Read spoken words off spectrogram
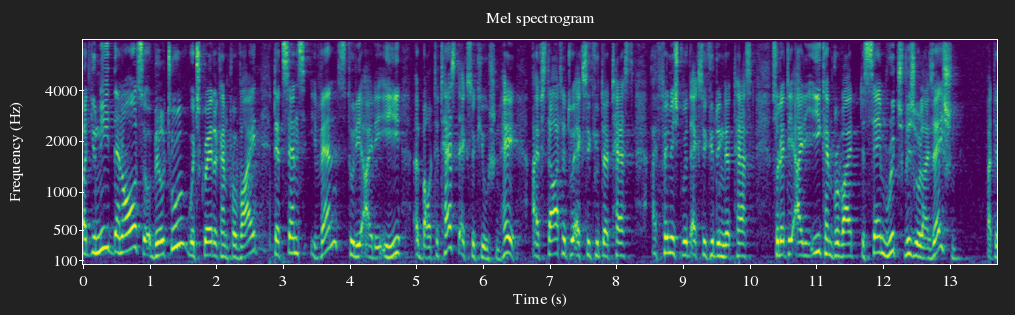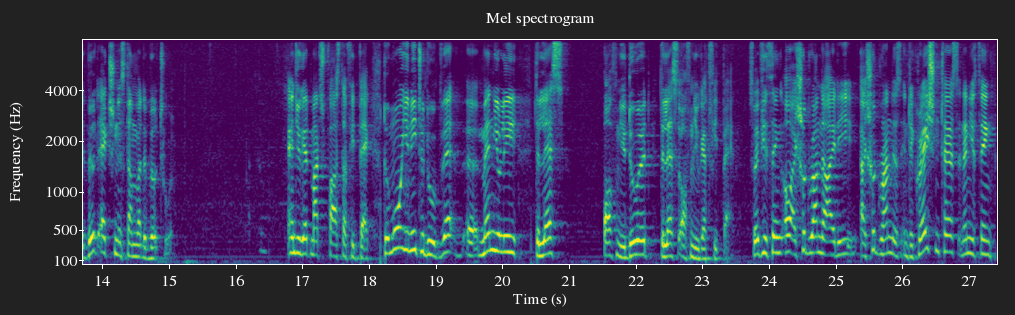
But you need then also a build tool, which Gradle can provide, that sends events to the IDE about the test execution. Hey, I've started to execute that test, I finished with executing that test, so that the IDE can provide the same rich visualization but the build action is done by the build tool. And you get much faster feedback. The more you need to do uh, manually, the less often you do it, the less often you get feedback. So if you think, oh, I should run the IDE, I should run this integration test, and then you think,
